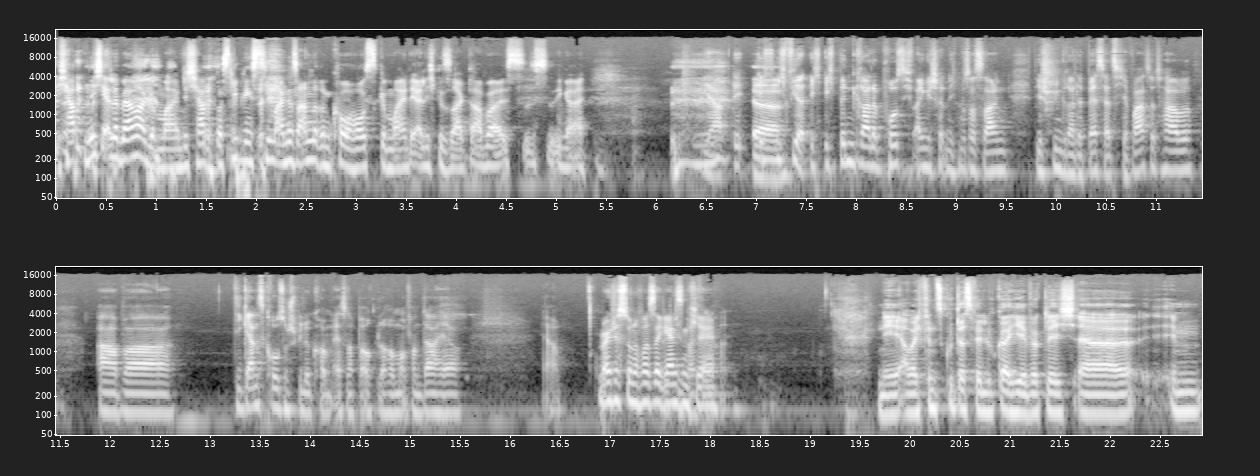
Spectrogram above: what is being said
ich habe nicht Alabama gemeint, ich habe das Lieblingsteam eines anderen Co-Hosts gemeint, ehrlich gesagt, aber es ist egal. Ja, ich, ja. Ich, ich, ich, bin gerade positiv eingeschritten. Ich muss auch sagen, die spielen gerade besser, als ich erwartet habe. Aber die ganz großen Spiele kommen erst noch bei Oklahoma. Von daher, ja. Möchtest du noch was ergänzen, Kiel? Nee, aber ich finde es gut, dass wir Luca hier wirklich äh, im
